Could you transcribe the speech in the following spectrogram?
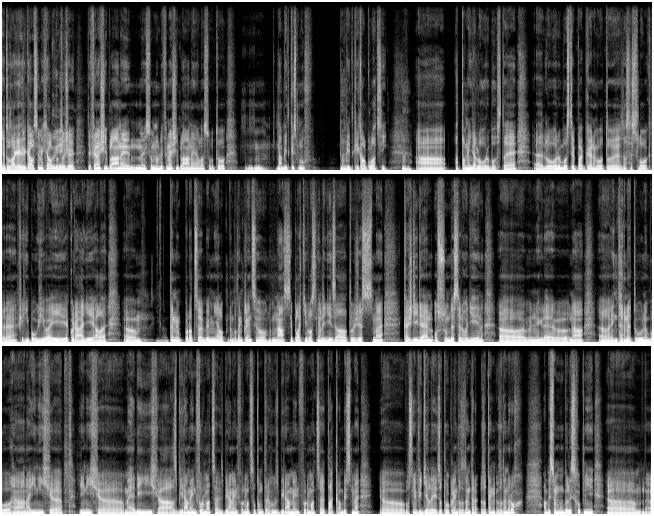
je to tak, jak říkal si Michal, povídej. protože ty finanční plány nejsou mnohdy finanční plány, ale jsou to mm, nabídky smluv, mhm. nabídky kalkulací. Mm-hmm. A, a tam není ta dlouhodobost. To je, eh, dlouhodobost je pak, nebo to je zase slovo, které všichni používají jako rádi, ale um, ten poradce by měl, nebo ten klient si ho, nebo nás si platí vlastně lidi za to, že jsme každý den 8-10 hodin uh, někde na uh, internetu nebo na, na jiných, uh, jiných uh, médiích a, a sbíráme informace, sbíráme informace o tom trhu, sbíráme informace tak, aby jsme vlastně viděli za toho klienta za ten, za ten, za ten roh, aby jsme mu byli schopni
